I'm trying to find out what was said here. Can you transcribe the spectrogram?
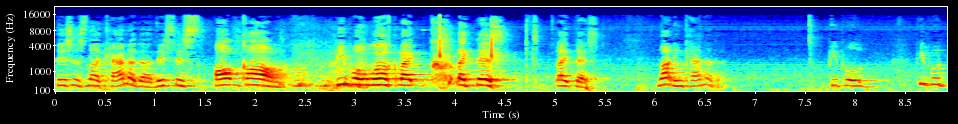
this is not Canada. This is Hong Kong. People work like, like this, like this. Not in Canada. People, people,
